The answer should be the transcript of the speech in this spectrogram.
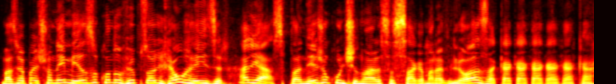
Mas me apaixonei mesmo quando vi o episódio de Hellraiser. Aliás, planejam continuar essa saga maravilhosa? KKKKK.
